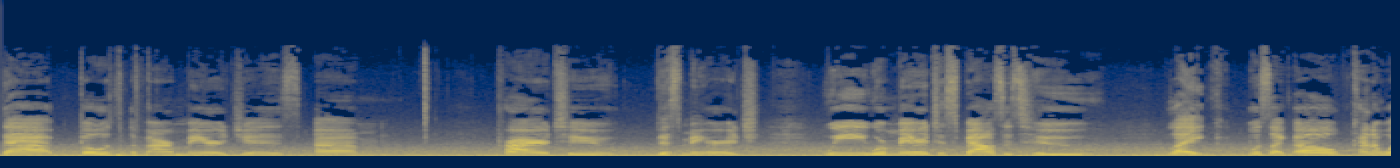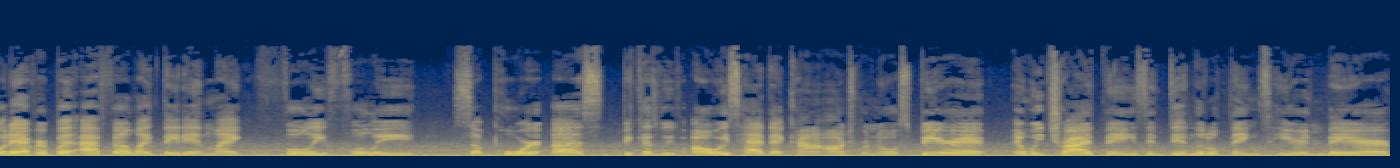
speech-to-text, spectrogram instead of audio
that both of our marriages, um, prior to this marriage, we were married to spouses who, like, was like, oh, kind of whatever. But I felt like they didn't, like, fully, fully support us because we've always had that kind of entrepreneurial spirit and we tried things and did little things here and there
